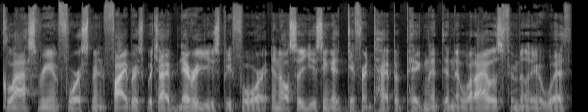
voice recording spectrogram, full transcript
glass reinforcement fibers, which I've never used before, and also using a different type of pigment than what I was familiar with,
